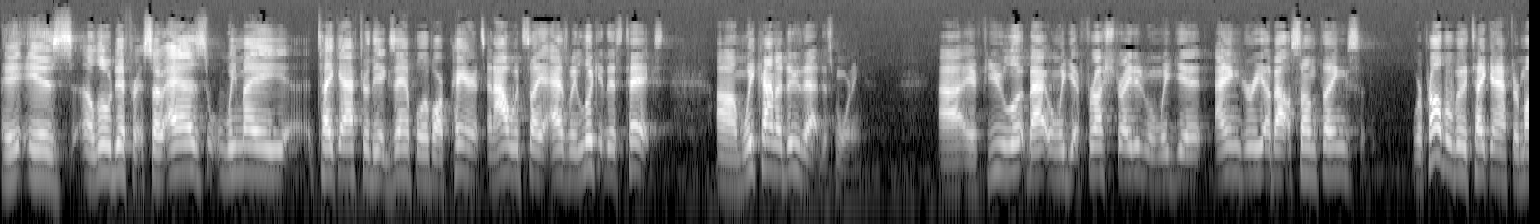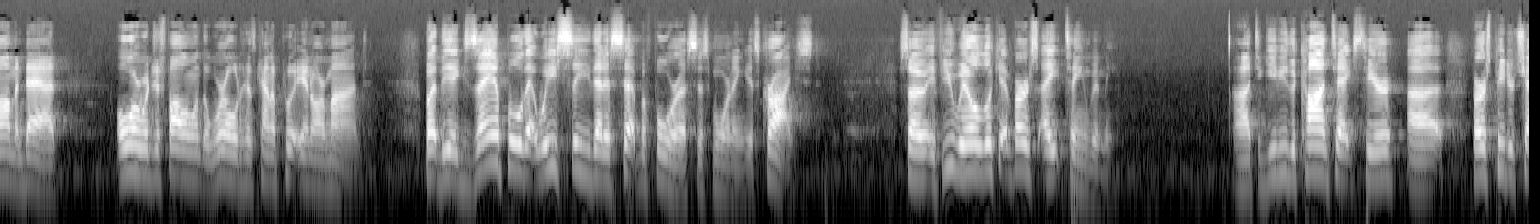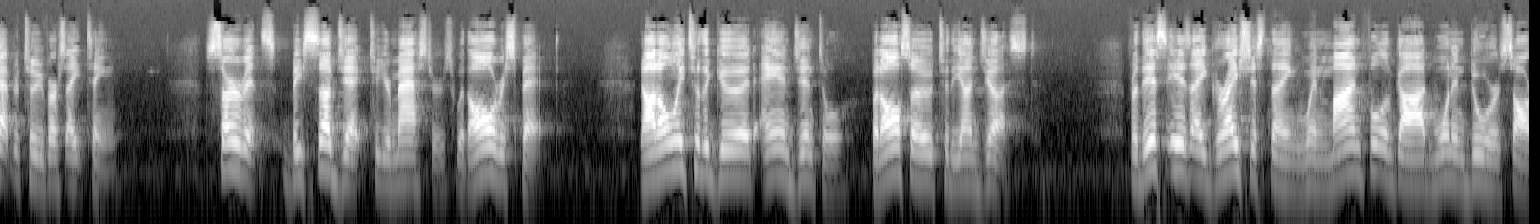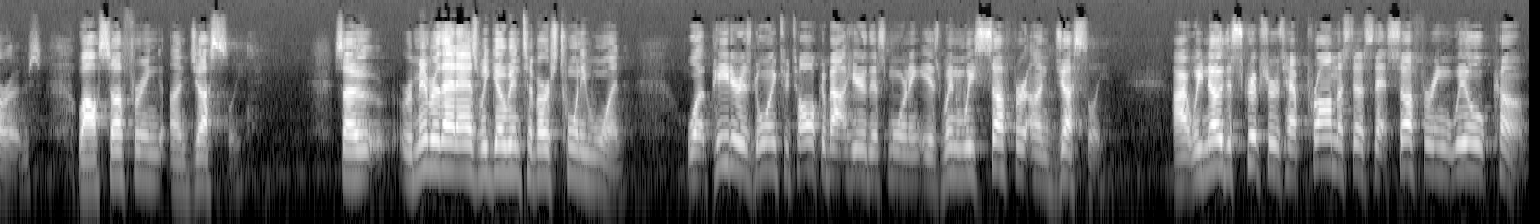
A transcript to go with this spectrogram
is a little different. So, as we may take after the example of our parents, and I would say as we look at this text, um, we kind of do that this morning. Uh, if you look back when we get frustrated, when we get angry about some things, we're probably taking after mom and dad, or we're just following what the world has kind of put in our mind. But the example that we see that is set before us this morning is Christ. So, if you will, look at verse 18 with me. Uh, to give you the context here, uh, 1 Peter chapter 2, verse 18. Servants, be subject to your masters with all respect, not only to the good and gentle, but also to the unjust. For this is a gracious thing when mindful of God, one endures sorrows while suffering unjustly. So remember that as we go into verse 21. What Peter is going to talk about here this morning is when we suffer unjustly. All right, we know the scriptures have promised us that suffering will come.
